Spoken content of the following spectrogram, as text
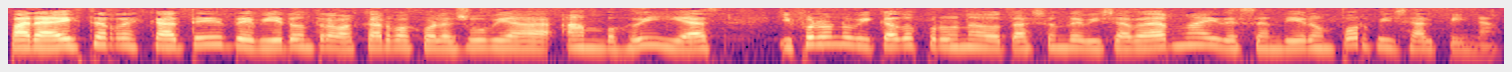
Para este rescate debieron trabajar bajo la lluvia ambos días y fueron ubicados por una dotación de Villaverna y descendieron por Villa Alpina.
